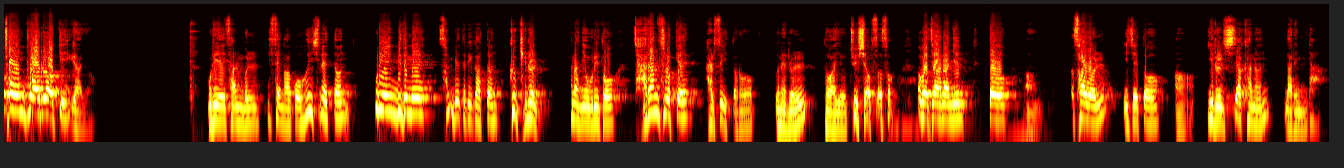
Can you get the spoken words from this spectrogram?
좋은 부활을 얻기 위하여 우리의 삶을 희생하고 헌신했던 우리의 믿음의 선배들이 갔던 그 길을 하나님 우리도 자랑스럽게 갈 수 있도록 은혜를 더하여 주시옵소서. 아버지 하나님 또 4월 이제 또 어, 일을 시작하는 날입니다.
